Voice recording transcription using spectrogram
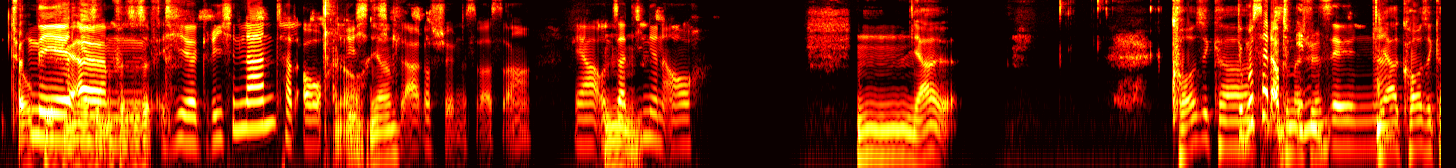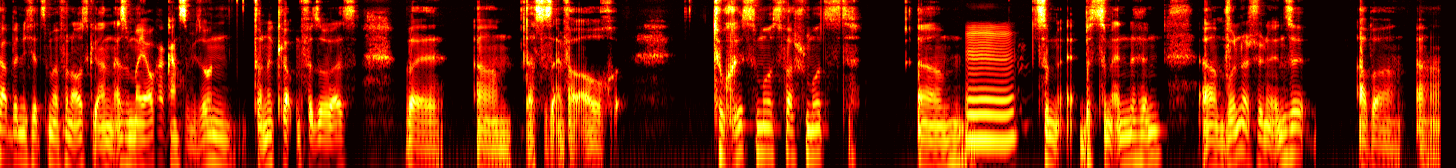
Die Nee, ähm, hier Griechenland hat auch Hat auch, richtig ja. klares, schönes Wasser. Ja, und Hm. Sardinien auch. Hm, ja. Korsika. Du musst halt auf. Inseln, ne? Ja, Korsika bin ich jetzt mal von ausgegangen. Also Mallorca kannst du sowieso eine Tonne kloppen für sowas, weil ähm, das ist einfach auch Tourismus verschmutzt ähm, Hm. zum, bis zum Ende hin. Ähm, wunderschöne Insel, aber äh,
